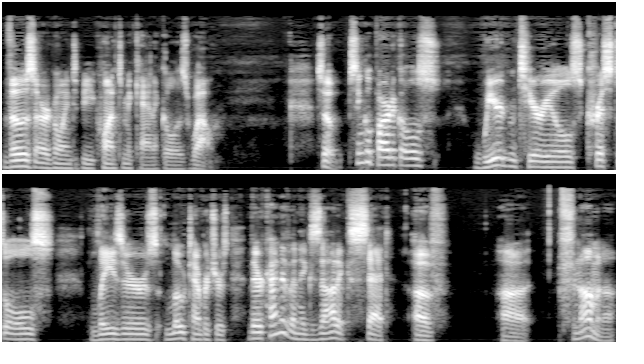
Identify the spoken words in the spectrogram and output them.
those are going to be quantum mechanical as well. So single particles, weird materials, crystals, lasers, low temperatures, they're kind of an exotic set of uh, phenomena,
